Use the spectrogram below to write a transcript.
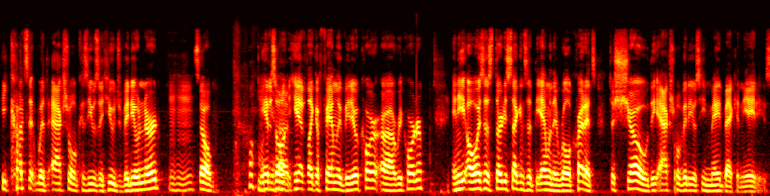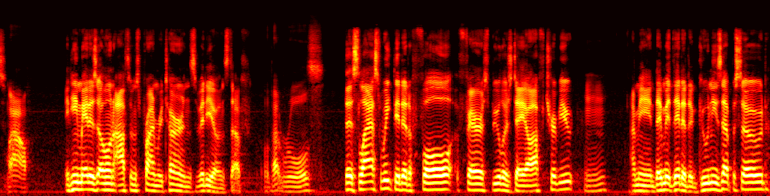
he cuts it with actual because he was a huge video nerd. Mm-hmm. So he had his own. He had like a family video cor- uh, recorder, and he always has thirty seconds at the end when they roll credits to show the actual videos he made back in the eighties. Wow. And he made his own Optimus Prime Returns video and stuff. Well, that rules. This last week they did a full Ferris Bueller's Day Off tribute. Mm-hmm. I mean, they made they did a Goonies episode.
